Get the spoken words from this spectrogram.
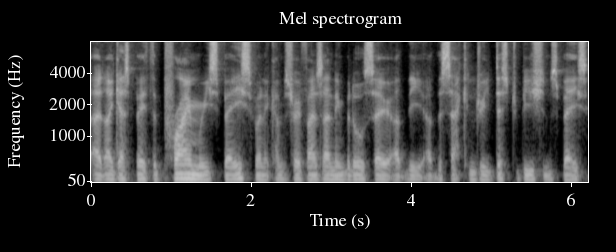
at I guess both the primary space when it comes to finance lending, but also at the at the secondary distribution space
